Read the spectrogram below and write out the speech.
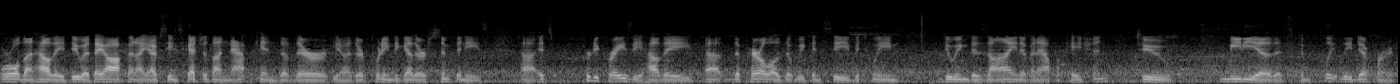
world on how they do it. They often, I, have seen sketches on napkins of their, you know, they're putting together symphonies. Uh, it's pretty crazy how they, uh, the parallels that we can see between doing design of an application to media that's completely different.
